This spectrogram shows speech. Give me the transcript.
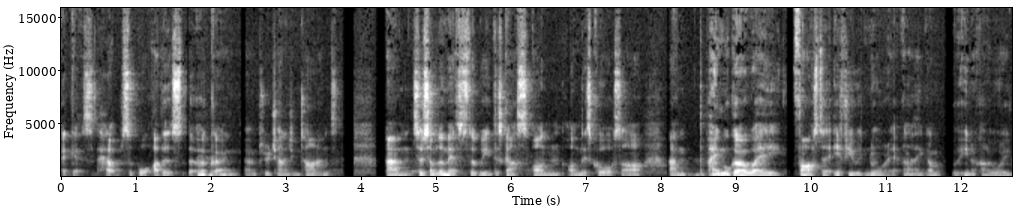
I guess, help support others that are going um, through challenging times. Um, so some of the myths that we discuss on on this course are um, the pain will go away faster if you ignore it, and I think um, you know kind of already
